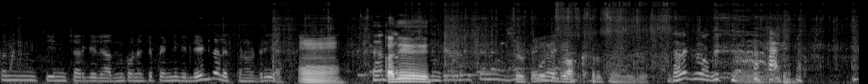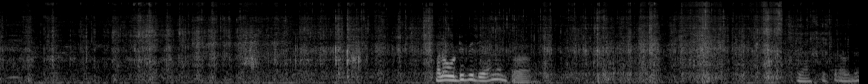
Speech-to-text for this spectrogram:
पण तीन चार गेले. अजून कोणाचे पेंडिंग लेट झालेत पण ऑर्डर या. हम्म. कधी नाही ब्लॉक करतो डायरेक्ट ब्लॉग मला ओटीपी द्या ना जास्तच राहू दे.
